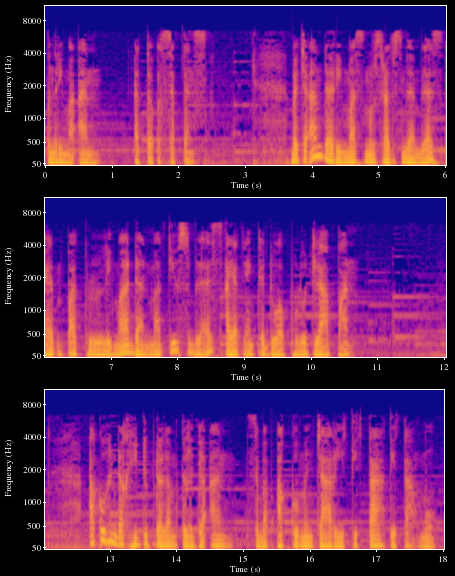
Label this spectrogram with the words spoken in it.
penerimaan atau acceptance. Bacaan dari Mazmur 119 ayat 45 dan Matius 11 ayat yang ke-28. Aku hendak hidup dalam kelegaan sebab aku mencari titah-titahmu.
